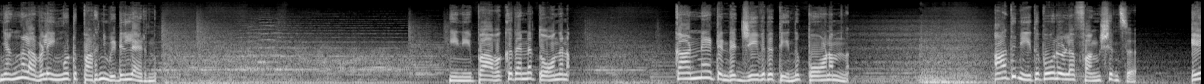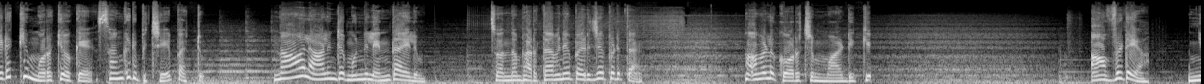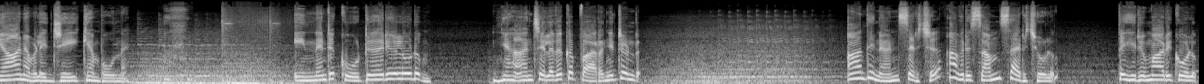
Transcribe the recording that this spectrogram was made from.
ഞങ്ങൾ അവളെ ഇങ്ങോട്ട് പറഞ്ഞു വിടില്ലായിരുന്നു. ഇനിയിപ്പോ അവക്ക് തന്നെ തോന്നണം. കണ്ണേട്ടന്റെ ജീവിതത്തിൽ നിന്ന് പോണമെന്ന് അതിന് ഇതുപോലുള്ള ഫംഗ്ഷൻസ് ഇടയ്ക്കും മുറയ്ക്കുമൊക്കെ സംഘടിപ്പിച്ചേ പറ്റൂ. നാലാളിന്റെ മുന്നിൽ എന്തായാലും സ്വന്തം ഭർത്താവിനെ പരിചയപ്പെടുത്താൻ അവൾ കുറച്ച് മടിക്കും. അവിടെയാ ഞാൻ അവളെ ജയിക്കാൻ പോകുന്നെ. ഇന്നെന്റെ കൂട്ടുകാരികളോടും ഞാൻ ചിലതൊക്കെ പറഞ്ഞിട്ടുണ്ട്. അതിനനുസരിച്ച് അവർ സംസാരിച്ചോളും പെരുമാറിക്കോളും.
